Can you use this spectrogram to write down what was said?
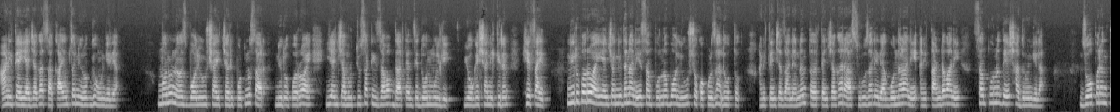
आणि त्या या जगाचा कायमचा निरोप घेऊन गेल्या. म्हणूनच बॉलिवूड शाहीच्या रिपोर्टनुसार निरुपा रॉय यांच्या मृत्यूसाठी जबाबदार त्यांचे दोन मुलगे योगेश आणि किरण हेच आहेत. निरुपा रॉय यांच्या निधनाने संपूर्ण बॉलिवूड शोकाकुळ झालं होतं. आणि त्यांच्या जाण्यानंतर त्यांच्या घरात सुरू झालेल्या गोंधळाने आणि तांडवाने संपूर्ण देश हादरून गेला. जोपर्यंत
